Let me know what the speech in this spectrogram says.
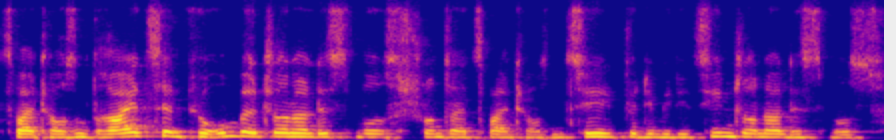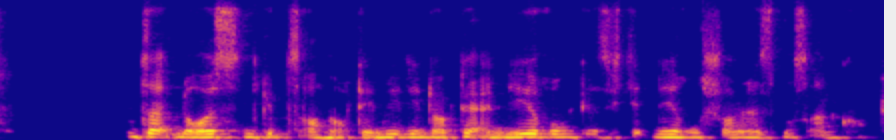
2013 für Umweltjournalismus, schon seit 2010 für den Medizinjournalismus. Und seit neuestem gibt es auch noch den Mediendoktor Ernährung, der sich den Ernährungsjournalismus anguckt.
